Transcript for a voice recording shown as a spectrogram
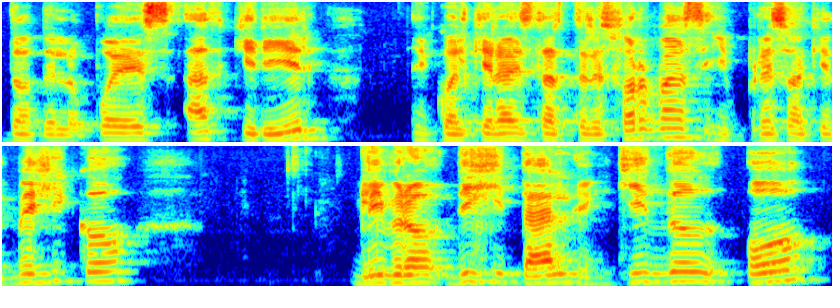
donde lo puedes adquirir en cualquiera de estas tres formas, impreso aquí en México, libro digital en Kindle o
